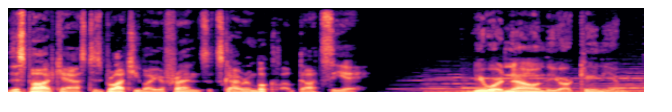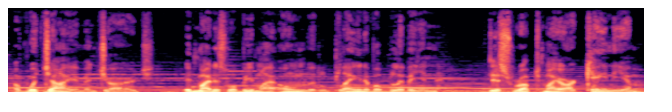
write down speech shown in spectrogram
This podcast is brought to you by your friends at SkyrimBookClub.ca. You are now in the Arcanaeum, of which I am in charge. It might as well be my own little plane of oblivion. Disrupt my Arcanaeum,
